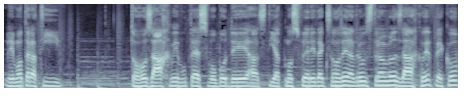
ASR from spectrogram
mimo teda tý toho záchvěvu té svobody a z té atmosféry, tak samozřejmě na druhou stranu byl záchvěv jako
